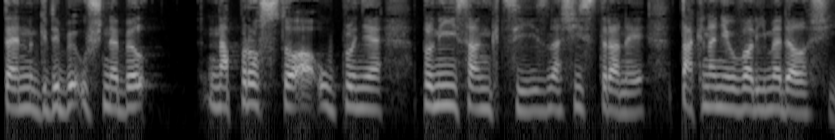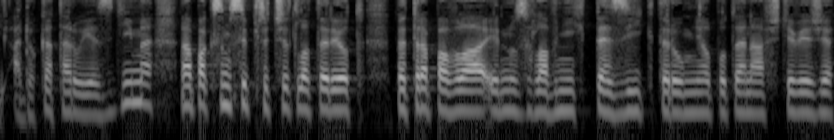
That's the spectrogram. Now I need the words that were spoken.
ten, kdyby už nebyl naprosto a úplně plný sankcí z naší strany, tak na ně uvalíme další. A do Kataru jezdíme. No a pak jsem si přečetla tedy od Petra Pavla jednu z hlavních tezí, kterou měl po té návštěvě, že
